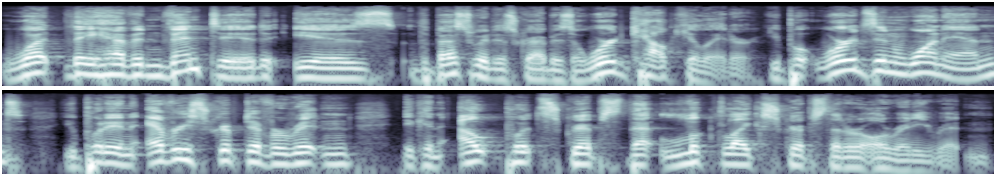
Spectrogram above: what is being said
what they have invented is the best way to describe it is a word calculator. You put words in one end, you put in every script ever written. It can output scripts that look like scripts that are already written.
